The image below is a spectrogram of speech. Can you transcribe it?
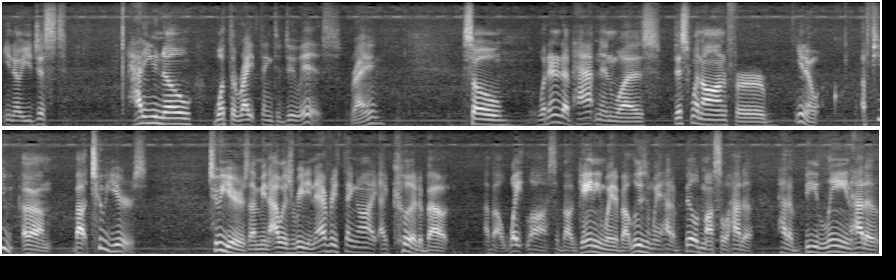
you know you just how do you know what the right thing to do is right? So what ended up happening was this went on for you know a few um, about two years. Two years. I mean i was reading everything I, I could about about weight loss about gaining weight about losing weight how to build muscle how to how to be lean how to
